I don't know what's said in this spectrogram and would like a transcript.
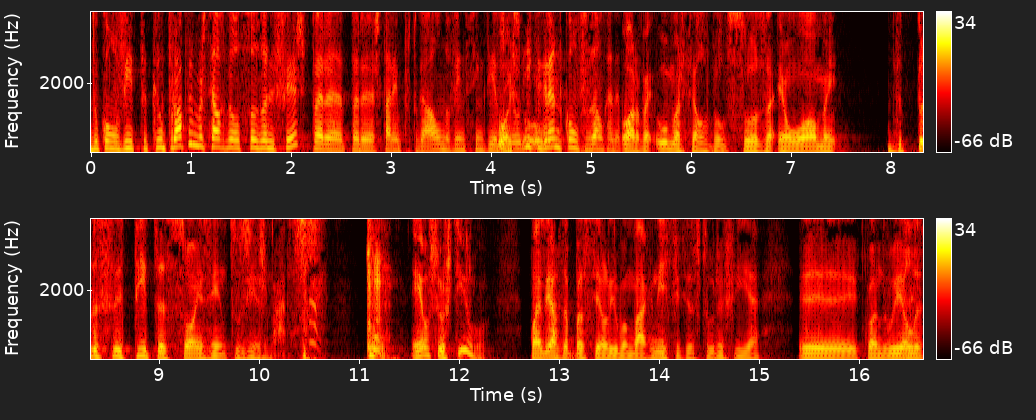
do convite que o próprio Marcelo Rebelo de Sousa lhe fez para, para estar em Portugal no 25 de abril. Pois, e que o... grande confusão que anda Ora bem, o Marcelo Rebelo de Sousa é um homem de precipitações entusiasmadas. É o seu estilo. Vai, aliás, aparecer ali uma magnífica fotografia eh, quando ele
